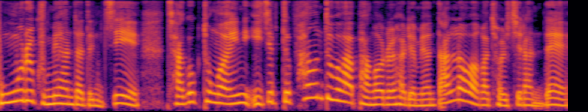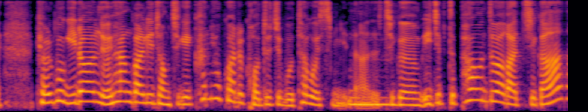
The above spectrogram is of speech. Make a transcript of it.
곡물을 구매한다든지 자국 통화인 이집트 파운드화 방어를 하려면 달러화가 절실한데 결국 이런 외환 관리 정책이 큰 효과를 거두지 못하고 있습니다. 음. 지금 이집트 파운드화 가치가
